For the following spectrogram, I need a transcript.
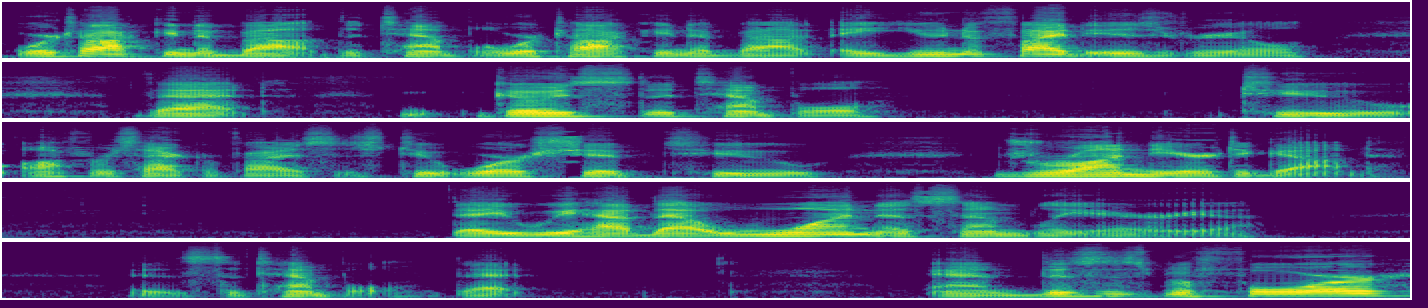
We're talking about the temple. We're talking about a unified Israel that goes to the temple to offer sacrifices, to worship, to draw near to God. That we have that one assembly area. It's the temple. That, and this is before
